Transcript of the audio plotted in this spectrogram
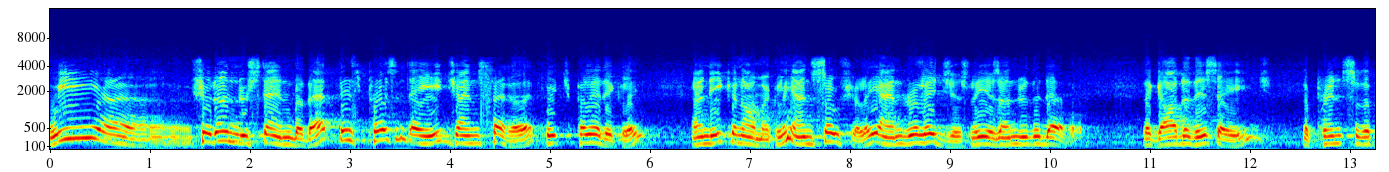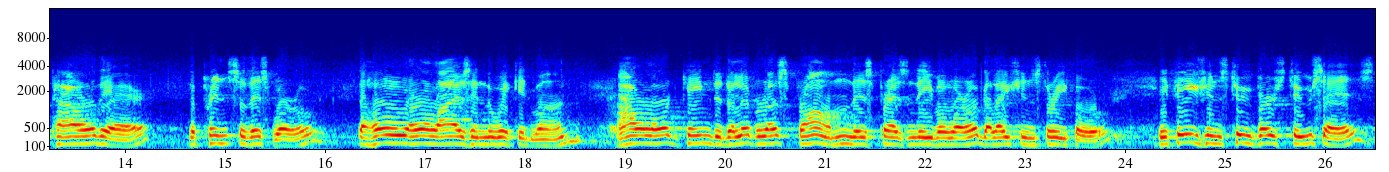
we uh, should understand by that this present age and setup, which politically and economically and socially and religiously is under the devil the God of this age, the prince of the power of the air, the prince of this world. The whole world lies in the wicked one. Our Lord came to deliver us from this present evil world, Galatians 3 4. Ephesians 2 verse 2 says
